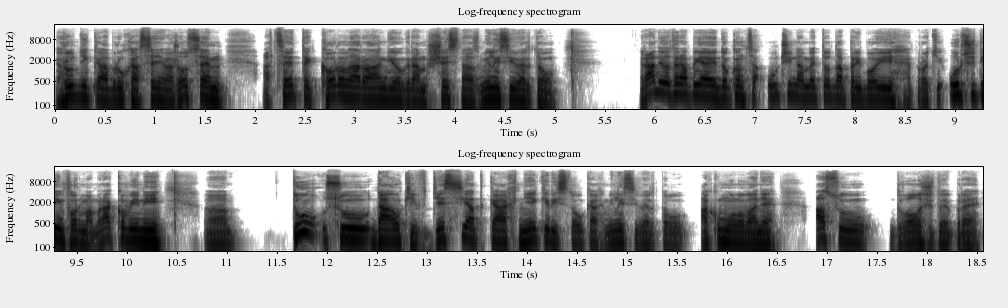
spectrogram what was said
hrudníka a brucha 7 až 8 a CT koronaroangiogram 16 milisivertov. Radioterapia je dokonca účinná metóda pri boji proti určitým formám rakoviny. Tu sú dávky v desiatkách, niekedy stovkách milisivertov akumulovane a sú dôležité pre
